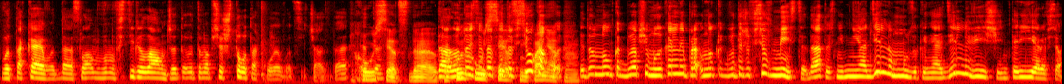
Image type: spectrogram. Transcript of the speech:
Вот такая вот, да, в, стиле лаунжа, это, это вообще что такое вот сейчас, да? Хаусец, это, да. Да, ну, то есть это, это все как это, ну, как бы вообще музыкальные, ну, как бы даже все вместе, да, то есть не, не отдельно музыка, не отдельно вещи, интерьеры, все,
